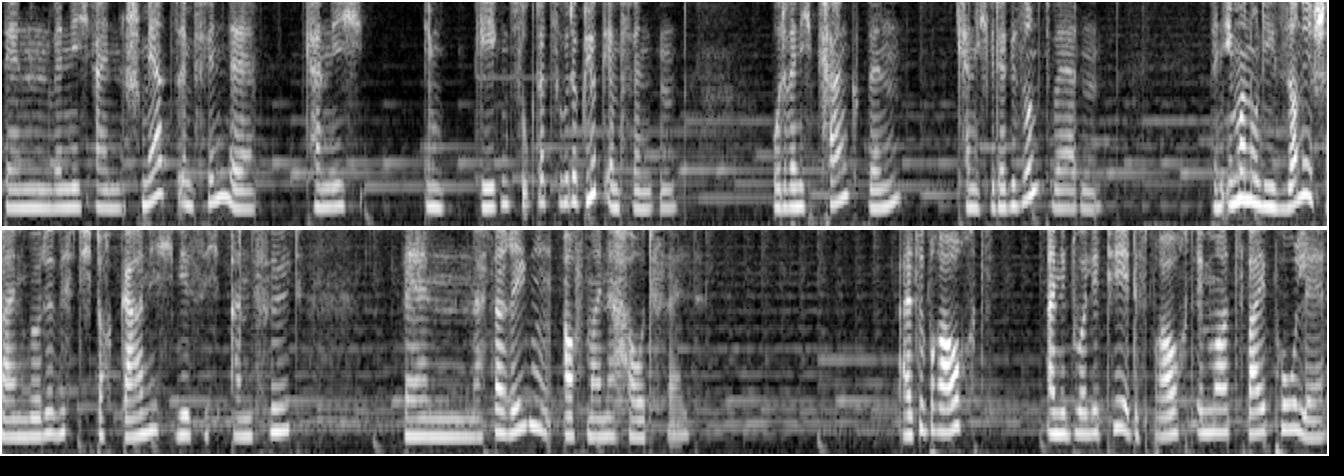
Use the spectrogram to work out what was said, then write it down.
Denn wenn ich einen Schmerz empfinde, kann ich im Gegenzug dazu wieder Glück empfinden. Oder wenn ich krank bin, kann ich wieder gesund werden. Wenn immer nur die Sonne scheinen würde, wüsste ich doch gar nicht, wie es sich anfühlt, wenn nasser Regen auf meine Haut fällt. Also braucht es eine Dualität. Es braucht immer zwei Pole,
